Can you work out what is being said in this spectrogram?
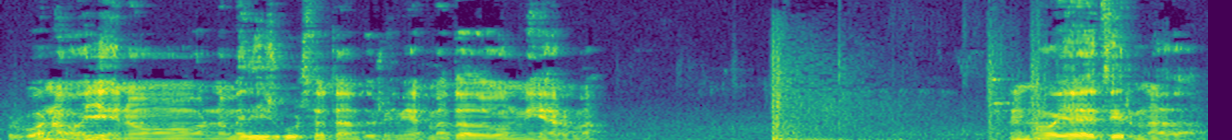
Pues bueno, oye, no, no me disgusta tanto si me has matado con mi arma. No voy a decir nada.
